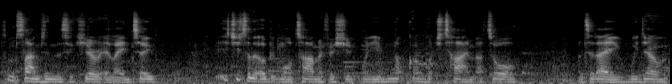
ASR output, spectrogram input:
sometimes in the security lane too. It's just a little bit more time efficient when you've not got much time at all. And today we don't.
